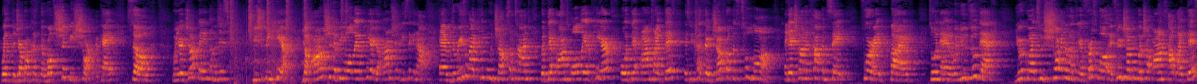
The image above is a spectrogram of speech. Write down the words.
with the jump rope because the rope should be short, okay? So when you're jumping, I'm just, you should be here. Your arm shouldn't be all the way up here. Your arm should be sticking out. And the reason why people jump sometimes with their arms all the way up here or with their arms like this is because their jump rope is too long and they're trying to compensate for it by doing that. And when you do that, you're going to shorten the length of your, first of all, if you're jumping with your arms out like this,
